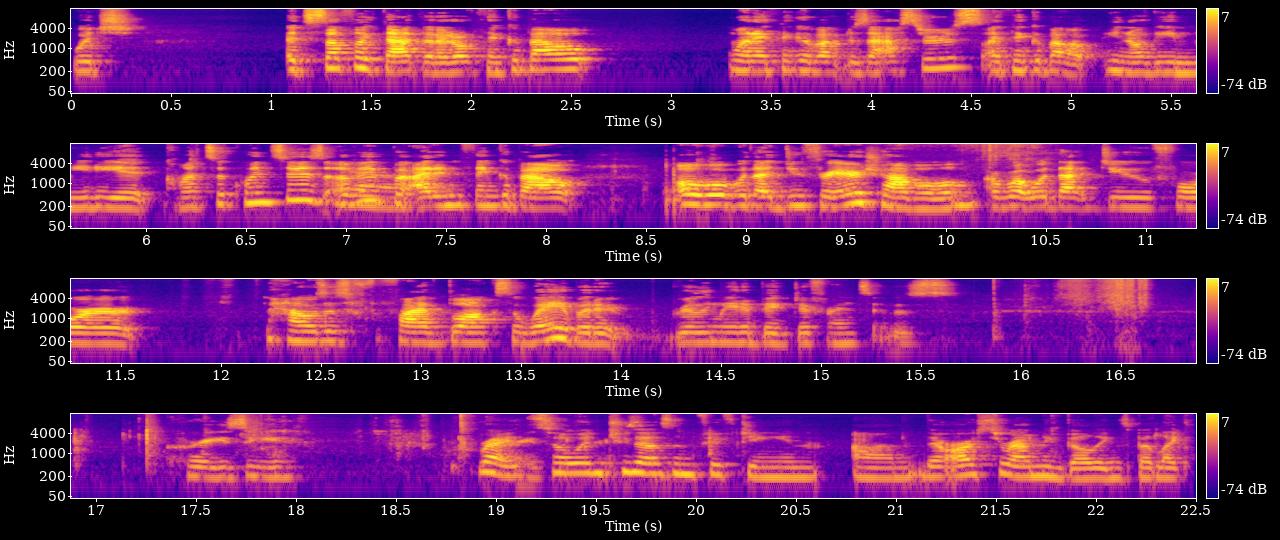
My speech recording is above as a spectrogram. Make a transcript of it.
which it's stuff like that that I don't think about when I think about disasters. I think about you know the immediate consequences of Yeah. it, but I didn't think about oh what would that do for air travel or what would that do for houses five blocks away. But it really made a big difference. It was crazy. Right. So in crazy. 2015, um, there are surrounding buildings, but like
